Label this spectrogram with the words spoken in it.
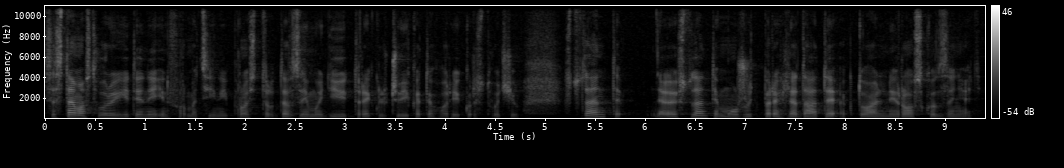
Система створює єдиний інформаційний простір, де взаємодіють три ключові категорії користувачів. Студенти, е, студенти можуть переглядати актуальний розклад занять.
